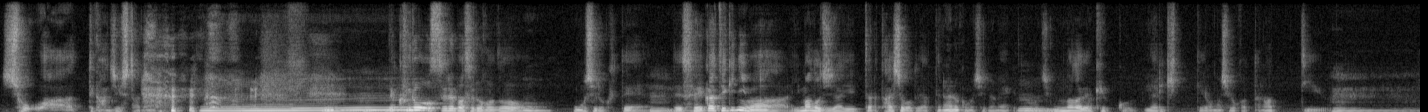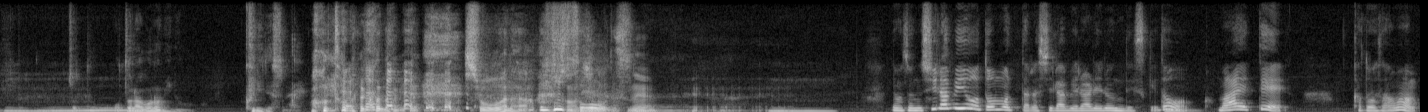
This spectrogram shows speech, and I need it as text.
昭和って感じでしたね。うん。で苦労すればするほうどん面白くて、うん。で成果的には今の時代で言ったら大したことやってないのかもしれないけど、うん。自分の中では結構やりきって面白かったなっていう、うん。ちょっと大人好みの国ですね。大人好みで 昭和な感じなんですね。うん。でもその調べようと思ったら調べられるんですけど、まああえて加藤さんは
